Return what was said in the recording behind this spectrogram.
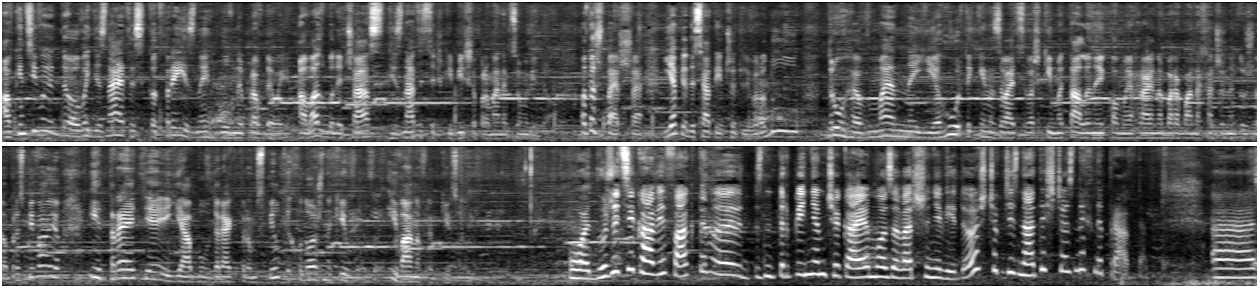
А в кінці відео ви дізнаєтесь, котрий з них був неправдивий. А у вас буде час дізнатися трішки більше про мене в цьому відео. Отож, перше, я 50-й вчитель в роду. Друге, в мене є гурт, який називається Важкі метали, на якому я граю на барабанах, адже не дуже добре співаю. І третє, я був директором спілки художників Івано-Франківську. Ой, дуже цікаві факти. Ми з нетерпінням чекаємо завершення відео, щоб дізнатися, що з них неправда. Е,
